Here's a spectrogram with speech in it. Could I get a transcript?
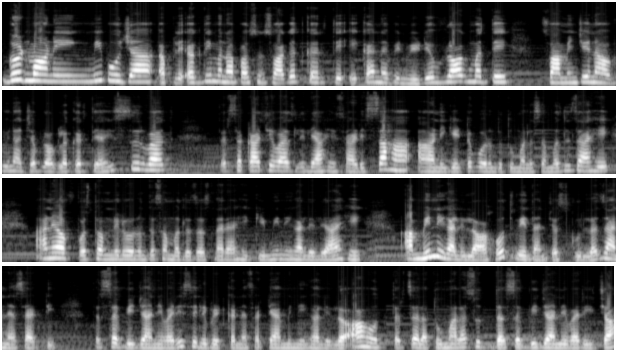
गुड मॉर्निंग मी पूजा. आपले अगदी मनापासून स्वागत करते एका नवीन व्हिडिओ ब्लॉगमध्ये स्वामींचे नाव घेऊन आजच्या ब्लॉगला करते आहे सुरुवात. तर सकाळचे वाजलेले आहे साडेसहा आणि गेटअपवरून तर तुम्हाला समजलंच आहे. आणि ऑफकोर्स थंबनेलवरून तर समजलंच असणार आहे की मी निघालेले आहे. आम्ही निघालेलो आहोत वेदांच्या स्कूलला जाण्यासाठी. तर सव्वीस जानेवारी सेलिब्रेट करण्यासाठी आम्ही निघालेलो आहोत. तर चला तुम्हाला सुद्धा सव्वीस जानेवारीच्या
